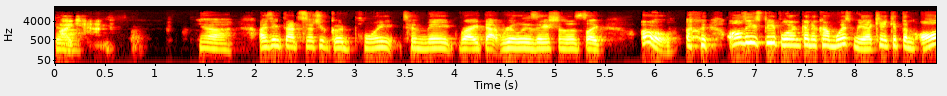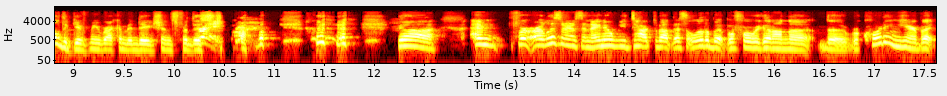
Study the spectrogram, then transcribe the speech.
yeah. I can. Yeah, I think that's such a good point to make, right? That realization that's like, oh, all these people aren't going to come with me. I can't get them all to give me recommendations for this right. job. yeah. And for our listeners, and I know we talked about this a little bit before we got on the, the recording here, but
